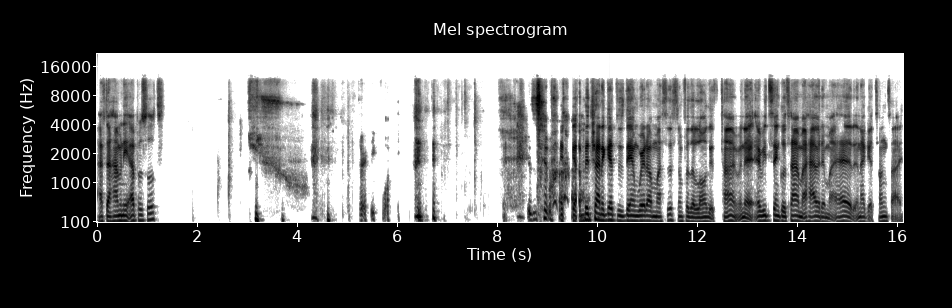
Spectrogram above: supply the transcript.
after how many episodes? 34. I've been trying to get this damn word out of my system for the longest time, and every single time I have it in my head, and I get tongue tied.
